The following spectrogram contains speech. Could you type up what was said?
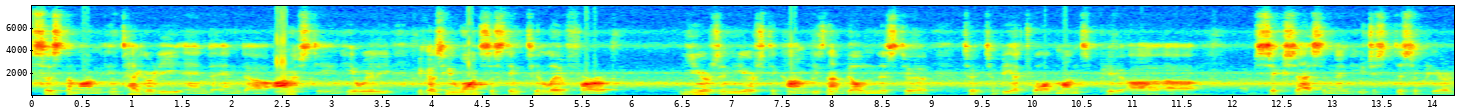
system on integrity and and uh, honesty, and he really because he wants this thing to live for years and years to come. He's not building this to to, to be a 12 months uh, uh, success and then he just disappeared.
